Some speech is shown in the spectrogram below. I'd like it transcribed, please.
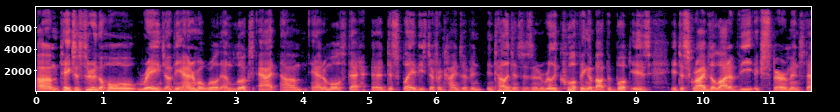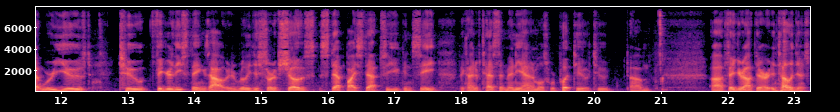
um, takes us through the whole range of the animal world and looks at um, animals that uh, display these different kinds of in- intelligences. And a really cool thing about the book is it describes a lot of the experiments that were used to figure these things out. It really just sort of shows step by step, so you can see the kind of tests that many animals were put to to um, uh, figure out their intelligence.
